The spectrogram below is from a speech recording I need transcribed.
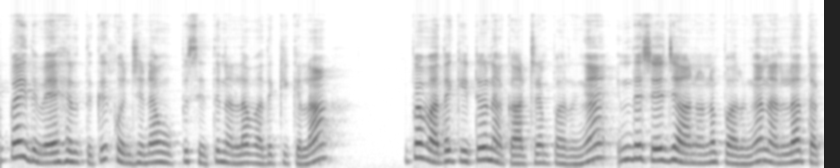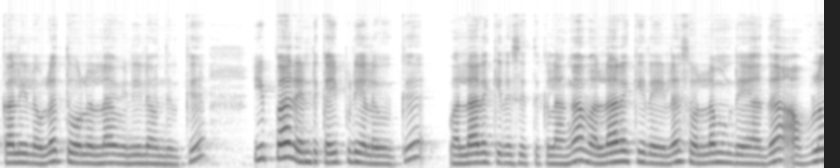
இப்போ இது வேகிறதுக்கு கொஞ்ச நேரம் உப்பு சேர்த்து நல்லா வதக்கிக்கலாம். இப்போ வதக்கிட்டு நான் காட்டுறேன் பாருங்கள் இந்த ஸ்டேஜ் ஆனோன்னே பாருங்கள் நல்லா தக்காளியில் உள்ள தோலெல்லாம் வெளியில் வந்திருக்கு. இப்போ ரெண்டு கைப்பிடி அளவுக்கு வல்லாரக்கீரை சேர்த்துக்கலாங்க. வல்லாரக்கீரையில் சொல்ல முடியாத அவ்வளோ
